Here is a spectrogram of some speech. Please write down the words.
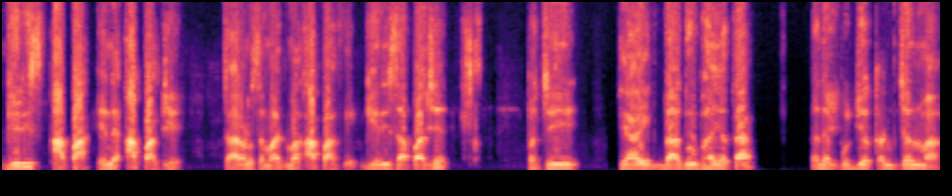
ગિરીશ આપા એને આપા કે ચારણ સમાજમાં આપા કે. ગિરીશ આપા છે પછી ત્યાં એક દાદુભાઈ હતા અને પૂજ્ય કંચનમાં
